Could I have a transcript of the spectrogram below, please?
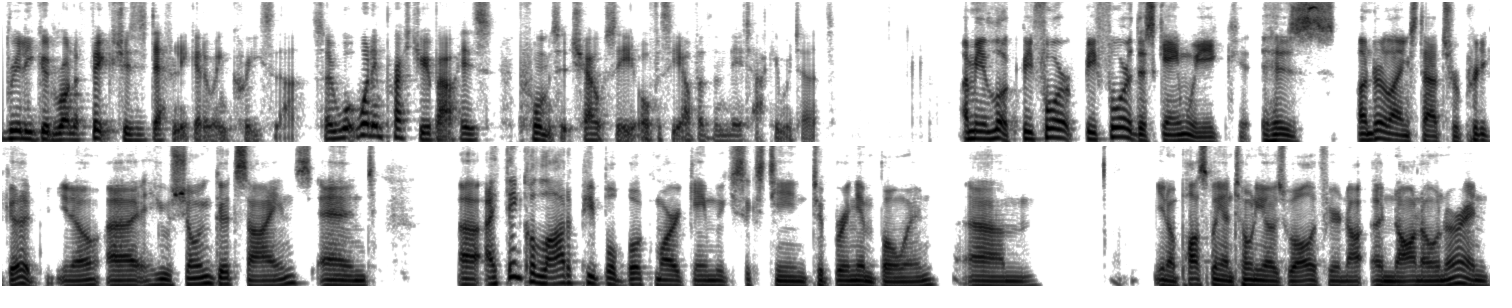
really good run of fixtures is definitely going to increase that. So, what, what impressed you about his performance at Chelsea, obviously, other than the attacking returns? I mean, look before before this game week, his underlying stats were pretty good. You know, uh, he was showing good signs, and uh, I think a lot of people bookmark game week 16 to bring in Bowen. Um, you know, possibly Antonio as well if you're not a non-owner. And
